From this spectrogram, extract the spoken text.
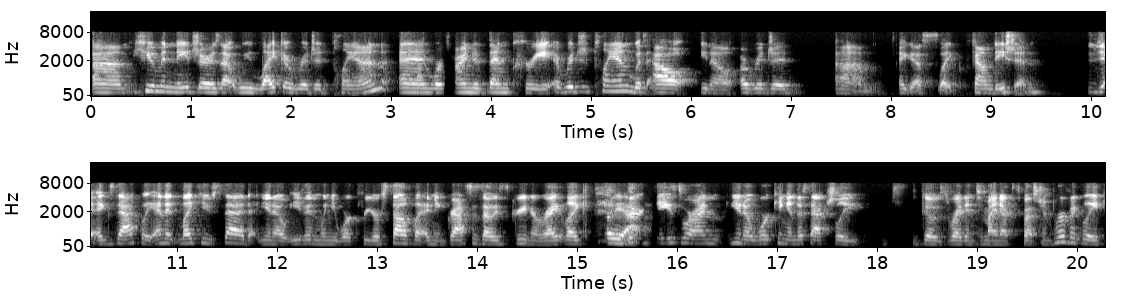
um, human nature is that we like a rigid plan and we're trying to then create a rigid plan without you know a rigid um, i guess like foundation. Yeah exactly. And it like you said you know even when you work for yourself like, i mean grass is always greener right? Like oh, yeah. there are days where i'm you know working and this actually goes right into my next question perfectly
